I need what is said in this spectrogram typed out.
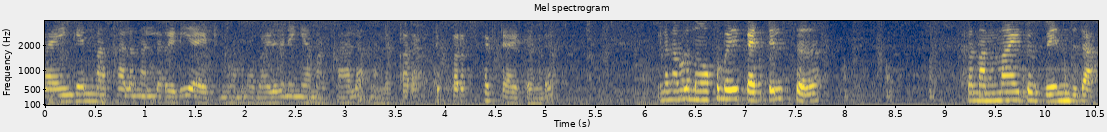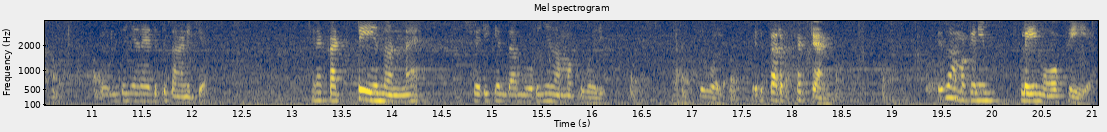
ബൈങ്കൻ മസാല നല്ല റെഡി ആയിട്ടുണ്ട്. നമ്മുടെ വഴുതനങ്ങ മസാല നല്ല കറക്റ്റ് പെർഫെക്റ്റ് ആയിട്ടുണ്ട്. പിന്നെ നമ്മൾ നോക്കുമ്പോൾ ഈ പെറ്റൽസ് ഒക്കെ നന്നായിട്ട് വെന്തിതാ വെന്ത് ഞാൻ എടുത്ത് കാണിക്കാം. ഇങ്ങനെ കട്ട് ചെയ്യുന്നുണ്ടെ ശരിക്കും എന്താ മുറിഞ്ഞ് നമുക്ക് വരും. ഇതുപോലെ ഇത് ആണ്. ഇത് നമുക്കിനി ഫ്ലെയിം ഓഫ് ചെയ്യാം.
